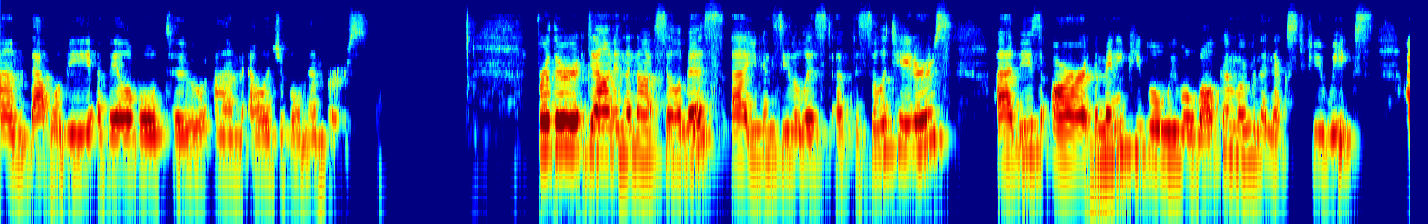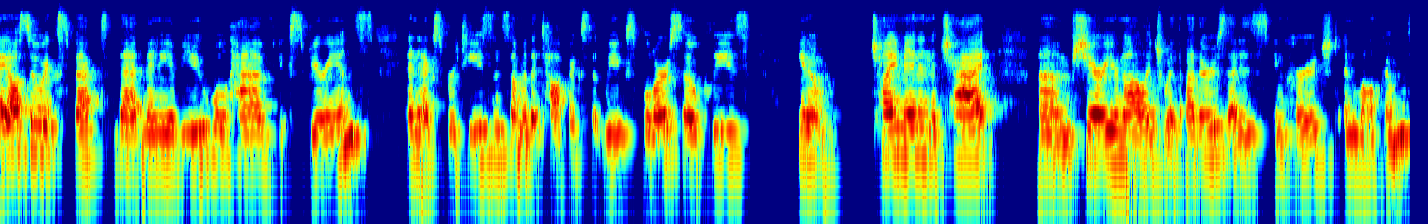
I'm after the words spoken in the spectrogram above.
um, that will be available to um, eligible members. Further down in the not syllabus, uh, you can see the list of facilitators. Uh, these are the many people we will welcome over the next few weeks. I also expect that many of you will have experience and expertise in some of the topics that we explore. So please, you know, chime in in the chat, um, share your knowledge with others. That is encouraged and welcomed.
